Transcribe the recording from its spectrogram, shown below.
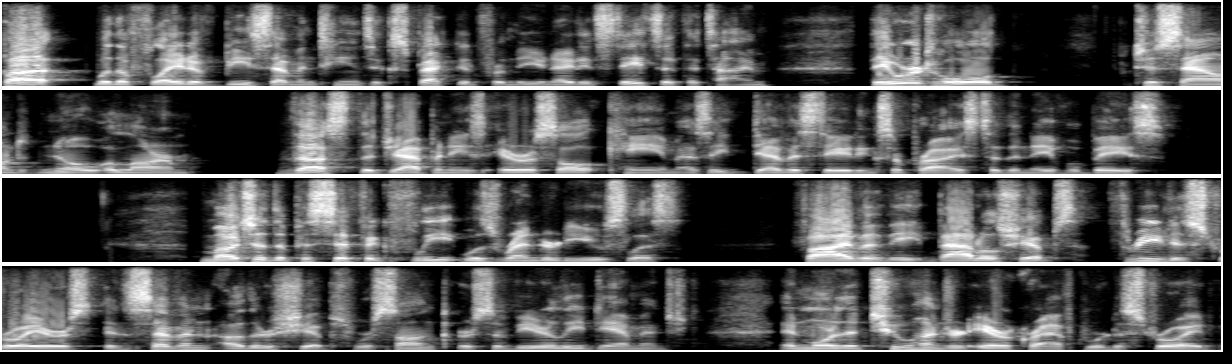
But with a flight of B 17s expected from the United States at the time, they were told to sound no alarm. Thus, the Japanese air assault came as a devastating surprise to the naval base. Much of the Pacific Fleet was rendered useless. Five of eight battleships, three destroyers, and seven other ships were sunk or severely damaged, and more than 200 aircraft were destroyed.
